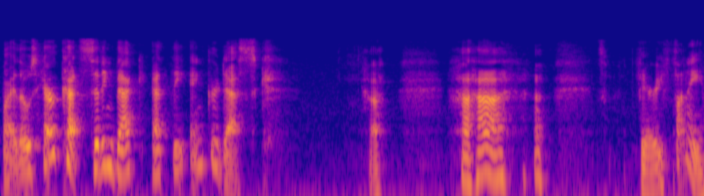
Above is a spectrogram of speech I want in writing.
by those haircuts sitting back at the anchor desk. Ha ha. It's very funny.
